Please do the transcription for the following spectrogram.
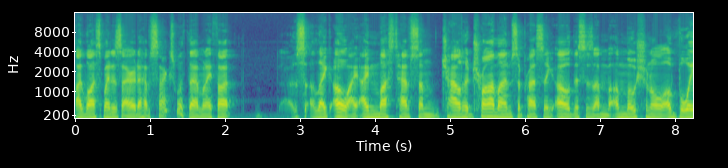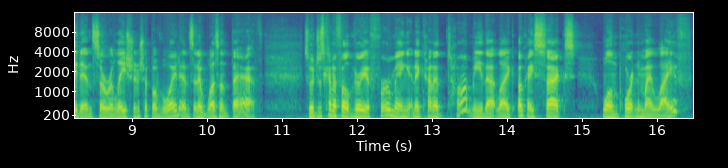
I lost my desire to have sex with them, and I thought, like, oh, I, I must have some childhood trauma I'm suppressing. Oh, this is um, emotional avoidance or relationship avoidance, and it wasn't that. So it just kind of felt very affirming, and it kind of taught me that, like, okay, sex, while important in my life,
